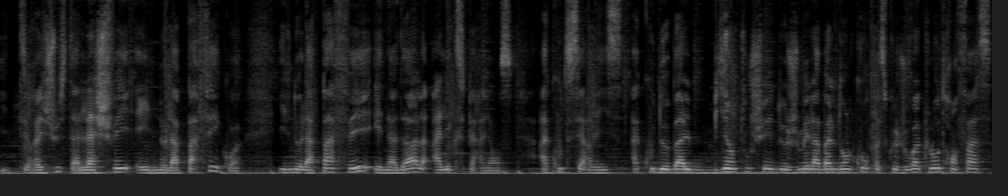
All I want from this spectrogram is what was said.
Il te reste juste à l'achever et il ne l'a pas fait quoi. Il ne l'a pas fait et Nadal a l'expérience. À coup de service, à coup de balle bien touchée, de je mets la balle dans le cours parce que je vois que l'autre en face.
